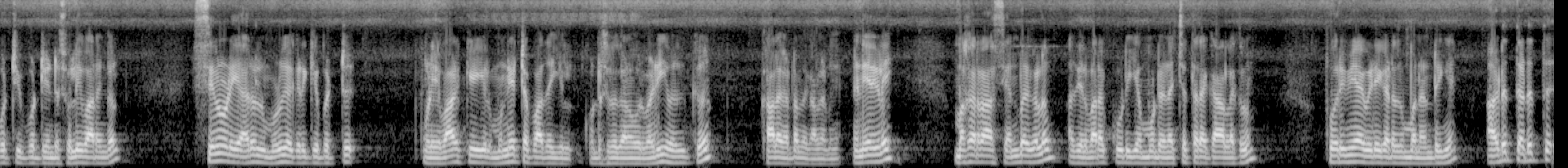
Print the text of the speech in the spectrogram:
போற்றி போற்றி என்று சொல்லி வாருங்கள். சிவனுடைய அருள் முழுக கிடைக்கப்பட்டு உங்களுடைய வாழ்க்கையில் முன்னேற்ற பாதையில் கொண்டு செல்வதற்கான ஒரு வழிவகுக்கு காலகட்டம் அந்த காலகட்டம் நேர்களை மகராசி அன்பர்களும் அதில் வரக்கூடிய மூன்று நட்சத்திரக்காரர்களும் பொறுமையாக வீடியோ கிடையாது ரொம்ப நன்றிங்க. அடுத்தடுத்து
